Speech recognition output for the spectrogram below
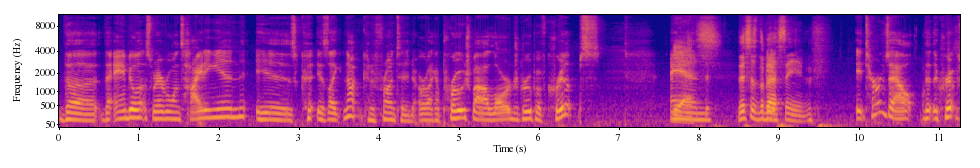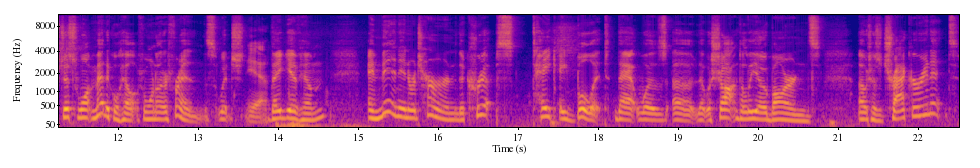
the the ambulance where everyone's hiding in is is like not confronted or like approached by a large group of crips and yes. This is the best scene. it turns out that the Crips just want medical help from one of their friends, which Yeah. they give him, and then in return, the Crips take a bullet that was uh, that was shot into Leo Barnes, uh, which has a tracker in it,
